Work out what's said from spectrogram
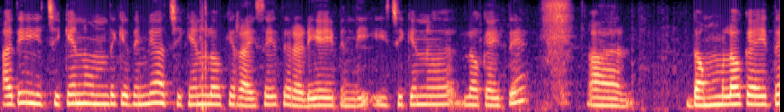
అయితే ఈ చికెన్ ఉంది కదండి ఆ చికెన్లోకి రైస్ అయితే రెడీ అయిపోయింది. ఈ చికెన్లోకి అయితే దమ్లోకి అయితే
